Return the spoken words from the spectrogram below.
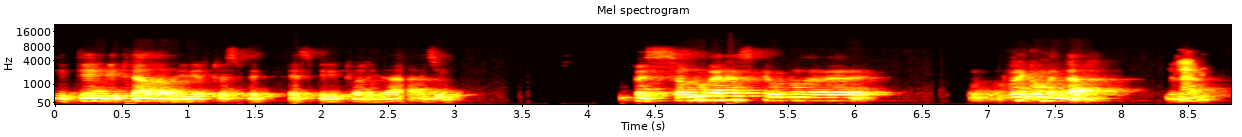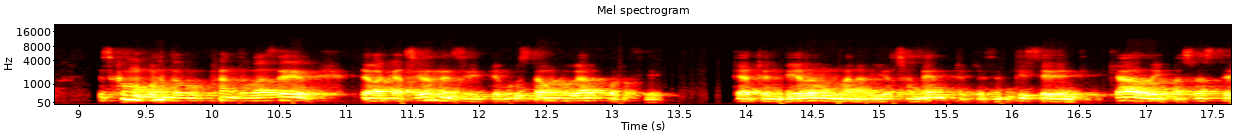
y te ha invitado a vivir tu espiritualidad allí, pues son lugares que uno debe recomendar. Es como cuando, cuando vas de, de, vacaciones y te gusta un lugar porque te atendieron maravillosamente, te sentiste identificado y pasaste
